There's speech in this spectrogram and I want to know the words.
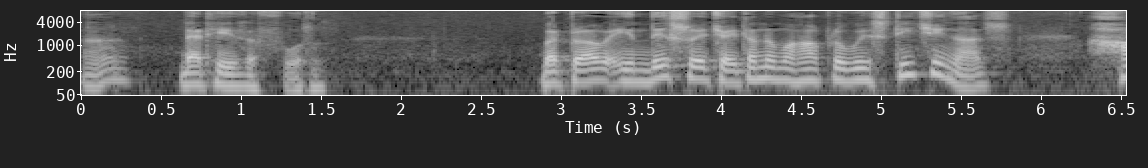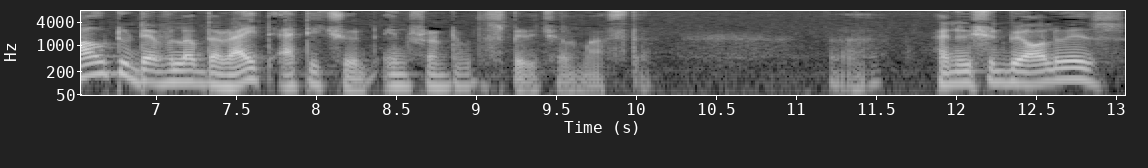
uh, that he is a fool. But in this way, Chaitanya Mahaprabhu is teaching us how to develop the right attitude in front of the spiritual master. Uh, and we should be always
